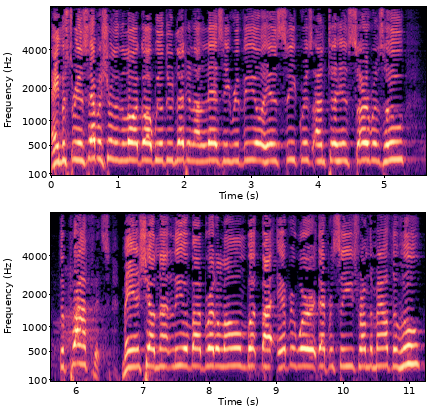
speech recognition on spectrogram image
Amos 3 and 7, surely the Lord God will do nothing unless he reveal his secrets unto his servants who? The prophets. Man shall not live by bread alone, but by every word that proceeds from the mouth of who?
